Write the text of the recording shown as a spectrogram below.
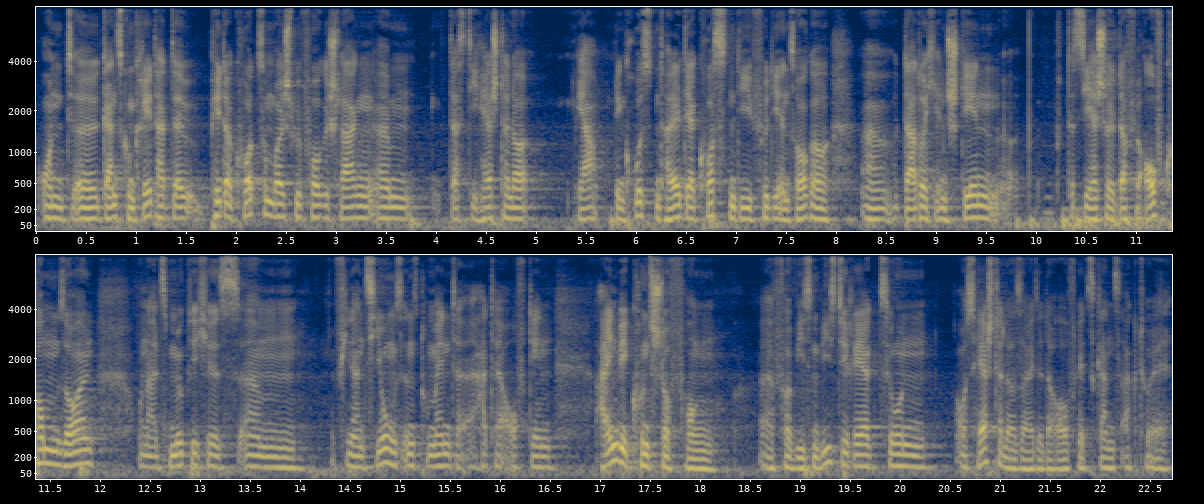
Und äh, ganz konkret hat der Peter Kort zum Beispiel vorgeschlagen, ähm, dass die Hersteller ja, den größten Teil der Kosten, die für die Entsorger äh, dadurch entstehen, dass die Hersteller dafür aufkommen sollen. Und als mögliches ähm, Finanzierungsinstrument hat er auf den Einwegkunststofffonds äh, verwiesen. Wie ist die Reaktion aus Herstellerseite darauf jetzt ganz aktuell?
